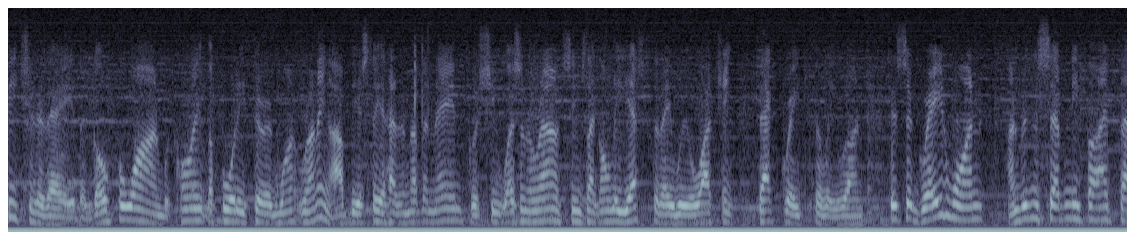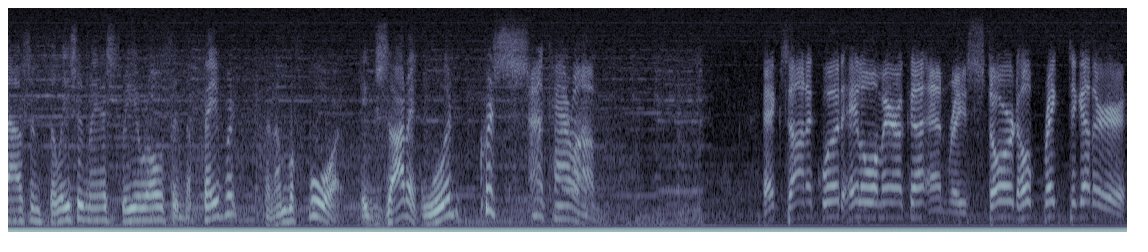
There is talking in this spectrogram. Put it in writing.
feature today, the Go for Wand. We're calling it the 43rd one, running. Obviously, it had another name because she wasn't around. Seems like only yesterday we were watching that great filly run. This is a grade one, 175,000 fillies and mares, three-year-olds, and the favorite, the number four, Exotic Wood, Chris McCarron. Exotic Wood, Halo America, and Restored Hope break together.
